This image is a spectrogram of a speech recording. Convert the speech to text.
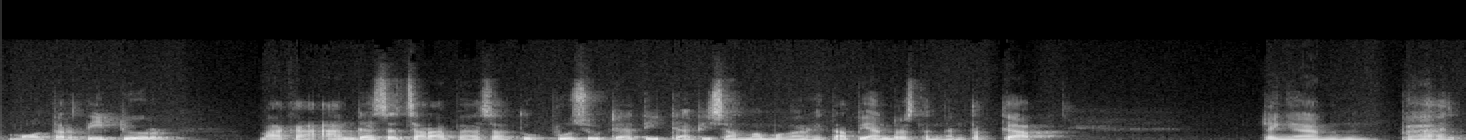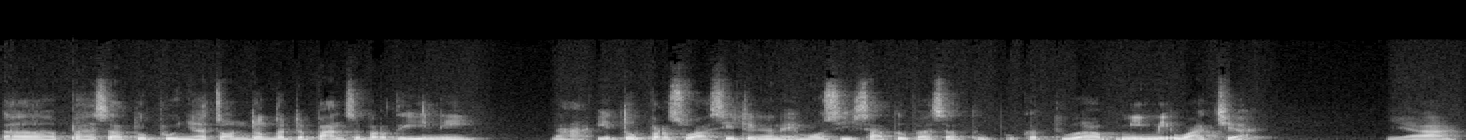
mau tertidur, maka Anda secara bahasa tubuh sudah tidak bisa mempengaruhi. Tapi Anda harus dengan tegap, dengan eh, bahasa tubuhnya condong ke depan seperti ini, Nah, itu persuasi dengan emosi, satu bahasa tubuh. Kedua, mimik wajah. Ya,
